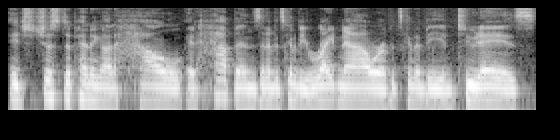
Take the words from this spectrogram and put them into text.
it's just depending on how it happens and if it's going to be right now or if it's going to be in 2 days.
